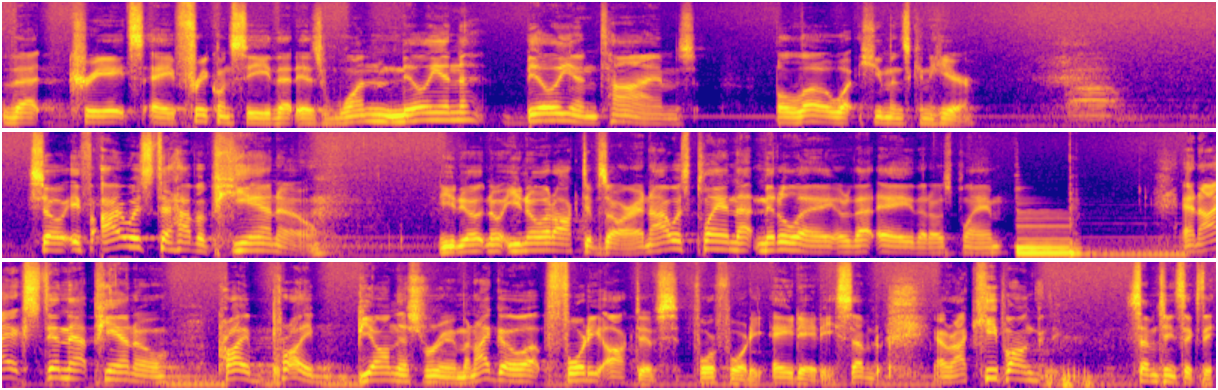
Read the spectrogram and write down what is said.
that creates a frequency that is 1 million billion times below what humans can hear. Wow. So if I was to have a piano You know, you know what octaves are. And I was playing that middle A, or that A that I was playing. And I extend that piano probably, probably beyond this room, and I go up 40 octaves 440, 880, 7, and I keep on 1760.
